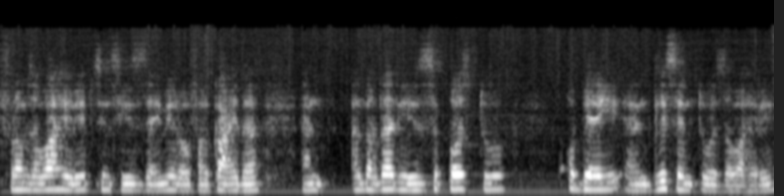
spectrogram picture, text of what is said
from Zawahiri since he is the emir of Al-Qaeda and al-Baghdadi is supposed to obey and listen to Zawahiri.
